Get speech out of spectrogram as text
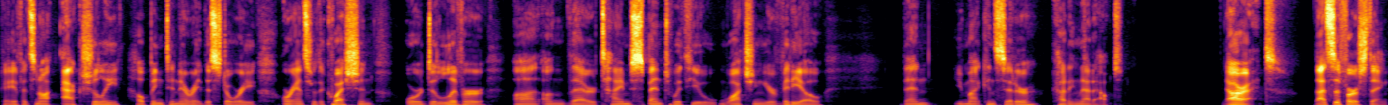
Okay, if it's not actually helping to narrate the story or answer the question or deliver uh, on their time spent with you watching your video, then you might consider cutting that out. All right, that's the first thing.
